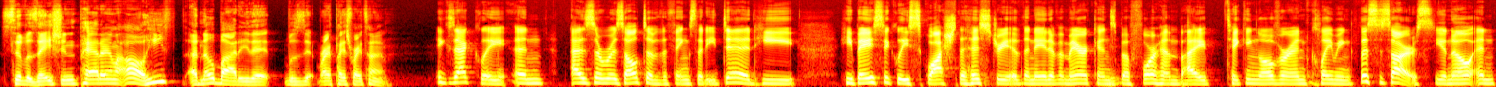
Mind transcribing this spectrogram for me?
civilization pattern, like oh he's a nobody that was at right place, right time. Exactly. And as a result of the things that he did, he he basically squashed the history of the Native Americans before him by taking over and claiming this is ours, you know? And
